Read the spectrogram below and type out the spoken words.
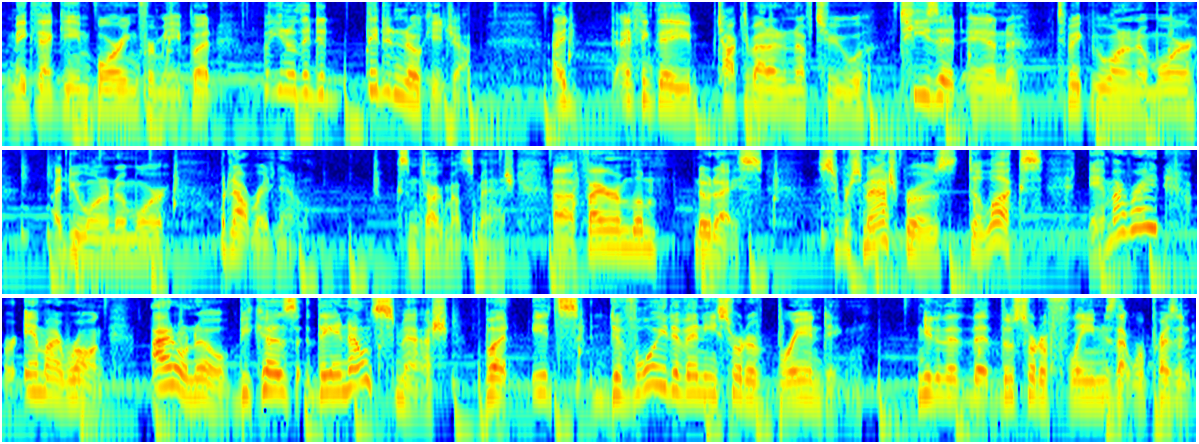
make that game boring for me. But, but you know, they did, they did an okay job. I, I think they talked about it enough to tease it and to make me want to know more. I do want to know more, but not right now because I'm talking about Smash. Uh, Fire Emblem, no dice. Super Smash Bros. Deluxe. Am I right or am I wrong? I don't know because they announced Smash, but it's devoid of any sort of branding. You know that, those sort of flames that were present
